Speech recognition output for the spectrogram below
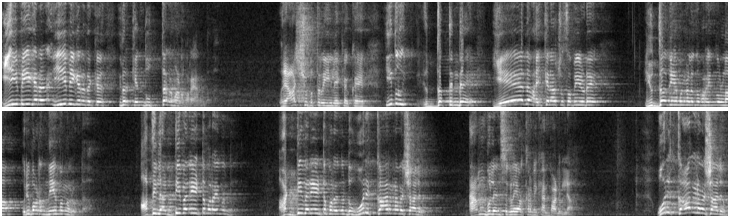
ഈ ഭീകര ഈ ഭീകരതയ്ക്ക് ഇവർക്ക് എന്ത് ഉത്തരമാണ് പറയാനുള്ളത്? ഒരാശുപത്രിയിലേക്കൊക്കെ ഇത് യുദ്ധത്തിന്റെ ഏത് ഐക്യരാഷ്ട്രസഭയുടെ യുദ്ധ നിയമങ്ങൾ എന്ന് പറയുന്നുള്ള ഒരുപാട് നിയമങ്ങളുണ്ട്. അതിൽ അടിവരയിട്ട് പറയുന്നുണ്ട്. അടിവരയിട്ട് പറയുന്നുണ്ട് ഒരു കാരണവശാലും ആംബുലൻസുകളെ ആക്രമിക്കാൻ പാടില്ല. ഒരു കാരണവശാലും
